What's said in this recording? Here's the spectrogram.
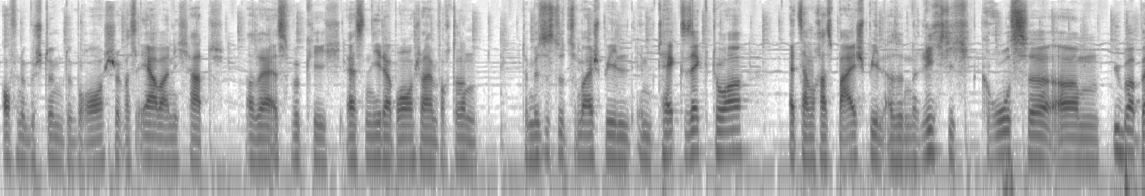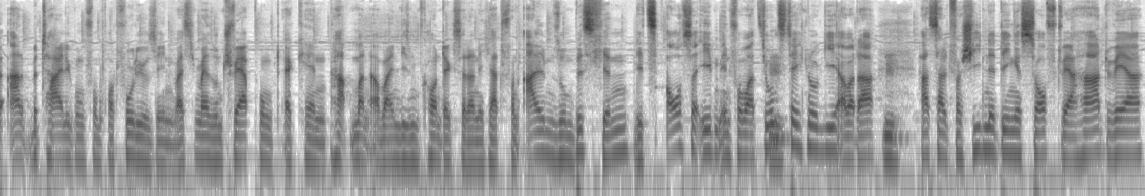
auf eine bestimmte Branche, was er aber nicht hat. Also er ist wirklich, er ist in jeder Branche einfach drin. Da müsstest du zum Beispiel im Tech-Sektor Jetzt einfach als Beispiel, also eine richtig große ähm, Überbeteiligung vom Portfolio sehen. Weißt du, ich meine, so einen Schwerpunkt erkennen, hat man aber in diesem Kontext ja dann nicht. Hat von allem so ein bisschen, jetzt außer eben Informationstechnologie, hm. aber da hm. hast halt verschiedene Dinge, Software, Hardware,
